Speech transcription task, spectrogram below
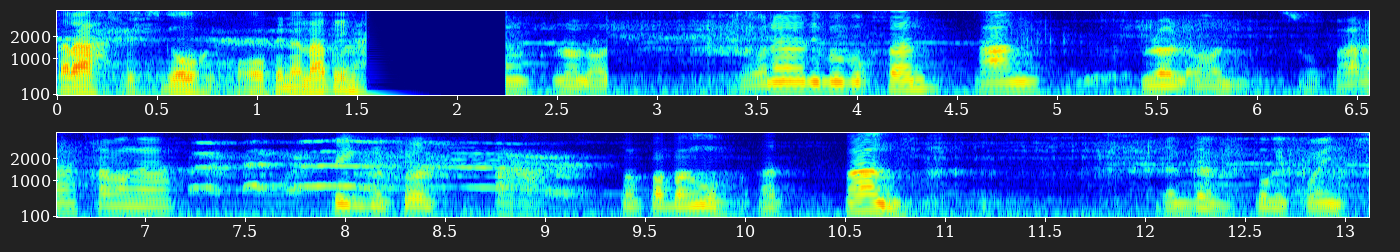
Tara, let's go. Open na natin. Roll on. So una natin bubuksan ang roll on. So para sa mga ting control, ah, pagpabango at pang dagdag poke points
